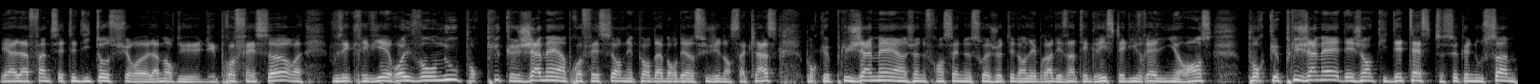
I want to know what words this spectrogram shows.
et à la fin de cet édito sur euh, la mort du, du professeur, vous écriviez relevons-nous pour plus que jamais un professeur n'ait peur d'aborder un sujet dans sa classe, pour que plus jamais un jeune Français ne soit jeté dans les bras des intégristes et livré à l'ignorance, pour que plus jamais des gens qui détestent ce que nous sommes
